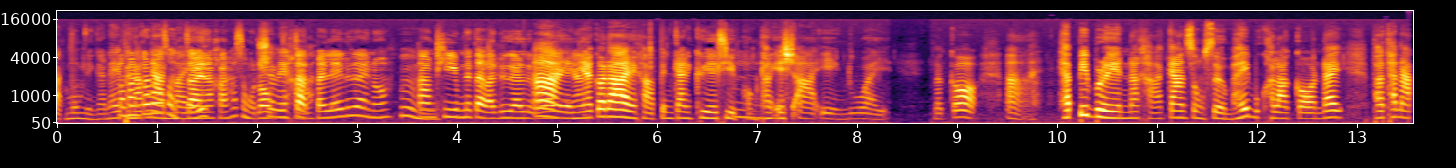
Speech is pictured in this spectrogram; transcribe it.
จัดมุมอย่างนั้นให้พนักงานไหมนะคะ ถ้าสมมติเราจัดไปเรื่อยๆเนาะตามทีมในแต่ละเดือนหรืออะไรอย่างเงี้ยก็ได้ค่ะ เป็นการครีเอทีฟของทาง HR เองด้วย แล้วก็ happy brain นะคะ การส่งเสริมให้บุคลากรได้พัฒนา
